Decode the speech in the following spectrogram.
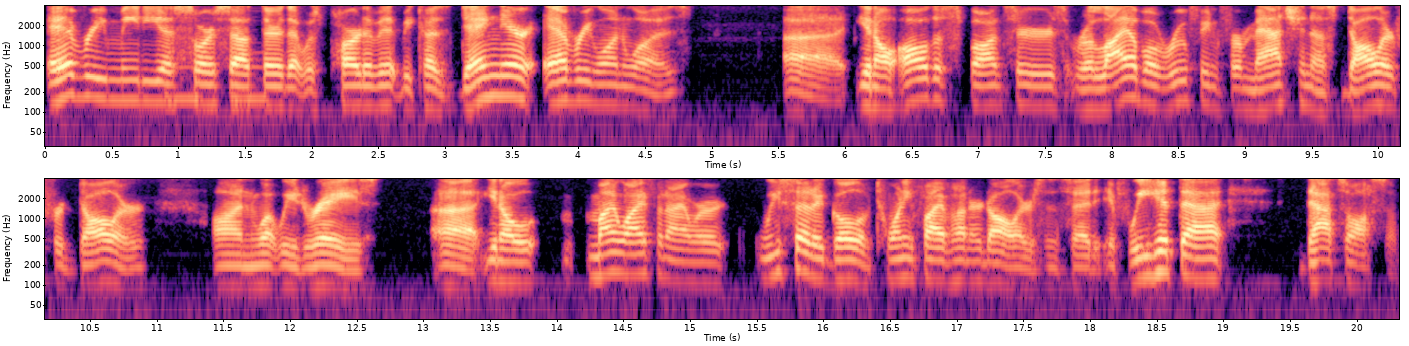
every media source out there that was part of it because dang near everyone was. Uh, you know, all the sponsors, reliable roofing for matching us dollar for dollar on what we'd raise. Uh, you know, my wife and I were, we set a goal of $2,500 and said, if we hit that, that's awesome.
